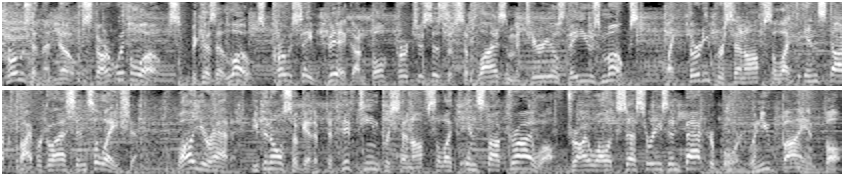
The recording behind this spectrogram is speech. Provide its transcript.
Pros in the know start with Lowe's because at Lowe's, pros save big on bulk purchases of supplies and materials they use most, like 30% off select in stock fiberglass insulation. While you're at it, you can also get up to 15% off select in stock drywall, drywall accessories, and backer board when you buy in bulk.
